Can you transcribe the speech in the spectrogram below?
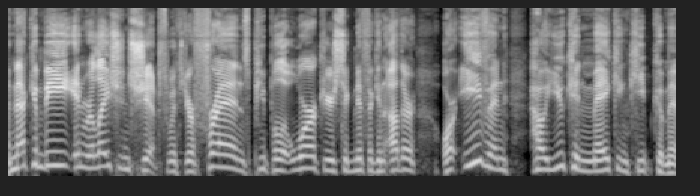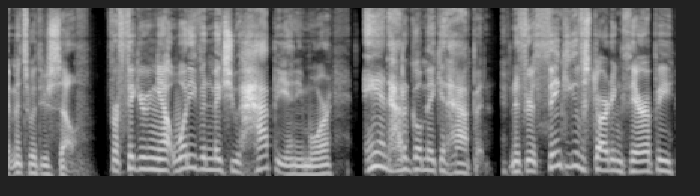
And that can be in relationships with your friends, people at work, your significant other, or even how you can make and keep commitments with yourself. for figuring out what even makes you happy anymore and how to go make it happen. And if you're thinking of starting therapy,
